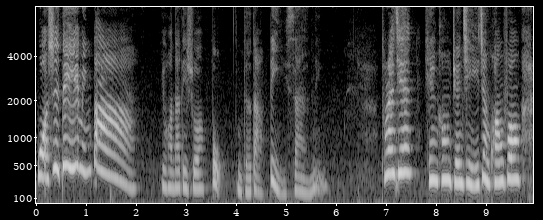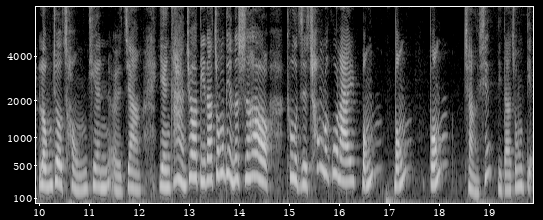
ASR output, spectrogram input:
我是第一名吧！”玉皇大帝说：“不，你得到第三名。”突然间，天空卷起一阵狂风，龙就从天而降，眼看就要抵达终点的时候，兔子冲了过来，嘣！嘣嘣，抢先抵达终点，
